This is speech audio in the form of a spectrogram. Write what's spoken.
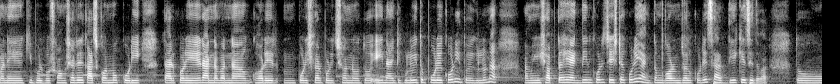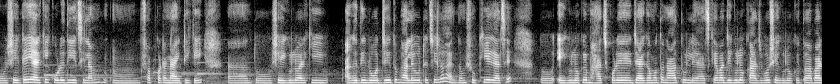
মানে কি বলব, সংসারের কাজকর্ম করি, তারপরে রান্নাবান্না, ঘরের পরিষ্কার পরিচ্ছন্ন, তো এই নাইটিগুলোই তো পরে করি। তো এগুলো না আমি সপ্তাহে একদিন করে চেষ্টা করি একদম গরম জল করে সার্ফ দিয়ে কেচে দেওয়ার। তো সেইটাই আর কি করে দিয়েছিলাম সব কটা নাইটিকেই। তো সেইগুলো আর কি আগের দিন রোদ যেহেতু ভালো উঠেছিল, একদম শুকিয়ে গেছে, তো এগুলোকে ভাঁজ করে জায়গা মতো না তুললে আজকে আবার যেগুলো কাচবো সেগুলোকে তো আবার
